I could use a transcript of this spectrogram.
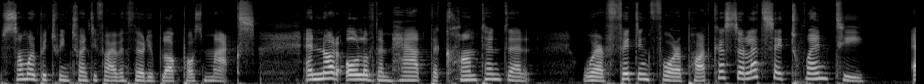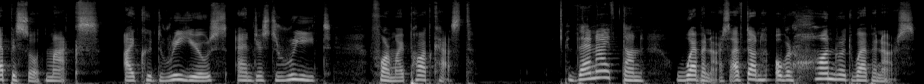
somewhere between 25 and 30 blog posts max. And not all of them had the content that were fitting for a podcast. So let's say 20 episode max I could reuse and just read for my podcast. Then I've done webinars. I've done over 100 webinars.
